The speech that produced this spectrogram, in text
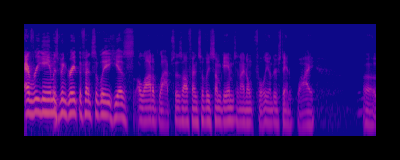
every game has been great defensively. He has a lot of lapses offensively some games, and I don't fully understand why. Uh,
